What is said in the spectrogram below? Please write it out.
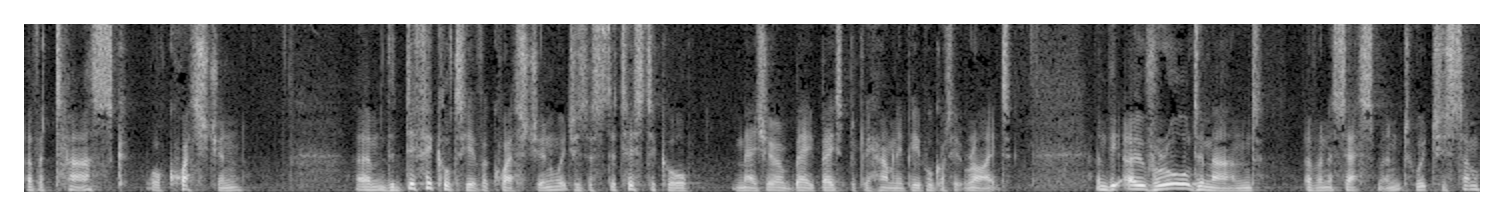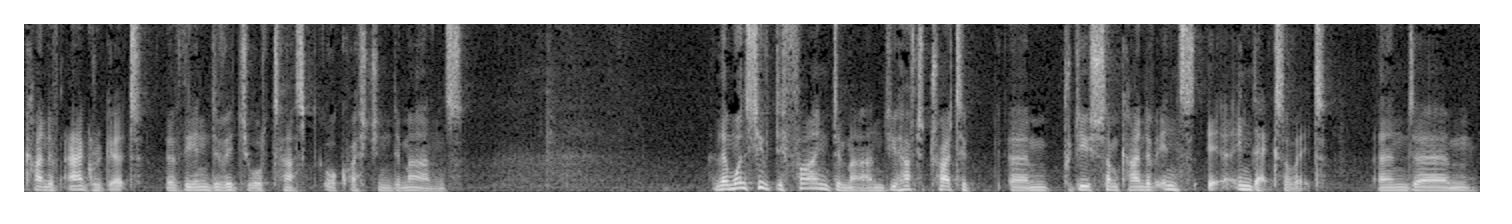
of a task or question um, the difficulty of a question, which is a statistical measure, basically how many people got it right, and the overall demand of an assessment, which is some kind of aggregate of the individual task or question demands. And then once you've defined demand, you have to try to um, produce some kind of in- index of it. And um,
